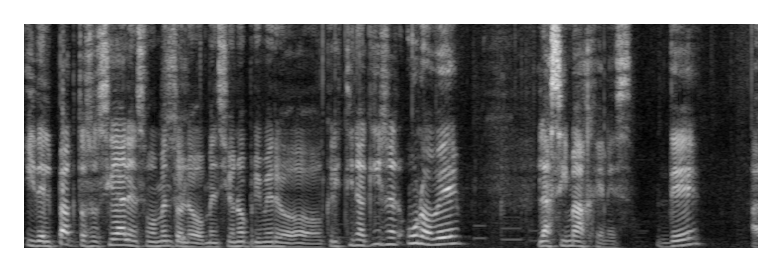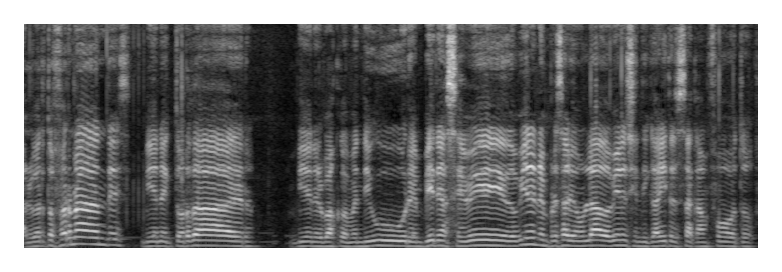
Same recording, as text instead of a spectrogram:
y del Pacto Social. En su momento lo mencionó primero Cristina Kirchner. Uno ve las imágenes de Alberto Fernández, bien Héctor Daer, viene el Vasco de Mendiguren, viene Acevedo, viene el empresario de un lado, vienen sindicalistas, se sacan fotos,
